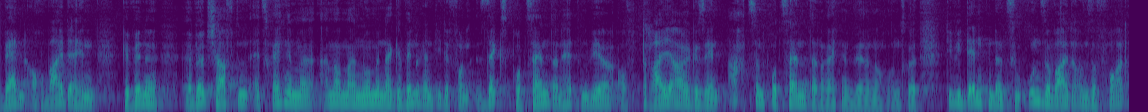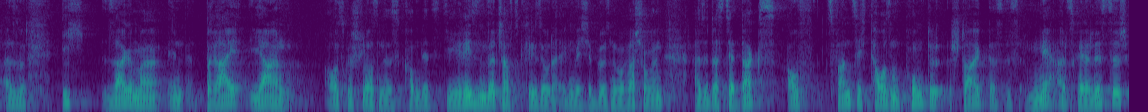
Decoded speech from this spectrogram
werden auch weiterhin Gewinne erwirtschaften. Jetzt rechnen wir einfach mal nur mit einer Gewinnrendite von 6 Prozent. Dann hätten wir auf drei Jahre gesehen 18 Prozent. Dann rechnen wir noch unsere Dividenden dazu und so weiter weiter und so fort. Also ich sage mal, in drei Jahren ausgeschlossen ist, kommt jetzt die Riesenwirtschaftskrise oder irgendwelche bösen Überraschungen. Also, dass der DAX auf 20.000 Punkte steigt, das ist mehr als realistisch.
